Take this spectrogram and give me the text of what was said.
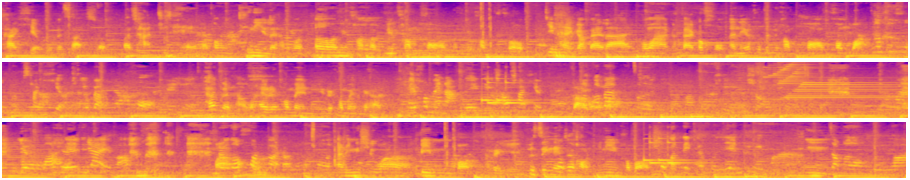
ชาเขียวหรือเป็นสายส้มมัทฉะที่แท้ต้องที่นี่เลยครับทุกคนเออมันมีความแบบมีความหอมมันมีความขม กินแทนกาแฟได้ เพราะว่ากาแฟก็ขมอันนี้ก็คือจะมีความหอมความหวานมันคือของแบบชาเขียวที่แบบหอมเลยเลยถ้าเกิดถามว่าให้ recommend นี้ recommend ไหมครับ recommend นะคือจริงๆชอบชาเขียวอยู่แล้วจ้ะแล้วก็แบบเจออย่างเงี้ยแบบโอเคชอบ เยอะปะเล่นใหญ่ปะเราต้องคนก่อนเราต้องคนอันนี้มีชื่อว่าบิมบอมครีมคือ signature ของที่นี่เขาบอกปกติเป็นคนเลี่ยนครีมมากอืมจะมาลองดูว่า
